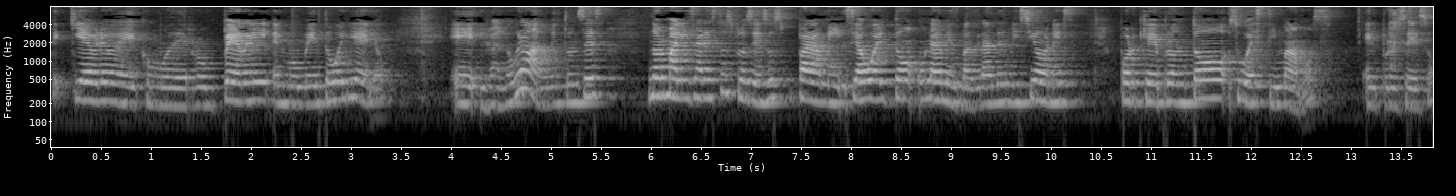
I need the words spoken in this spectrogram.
de quiebre o de como de romper el, el momento o el hielo, eh, lo han logrado. Entonces, normalizar estos procesos para mí se ha vuelto una de mis más grandes misiones porque de pronto subestimamos el proceso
